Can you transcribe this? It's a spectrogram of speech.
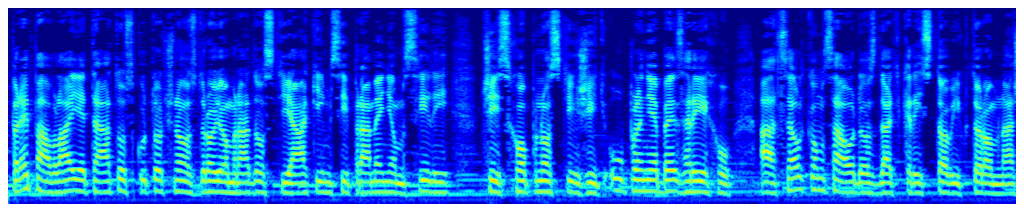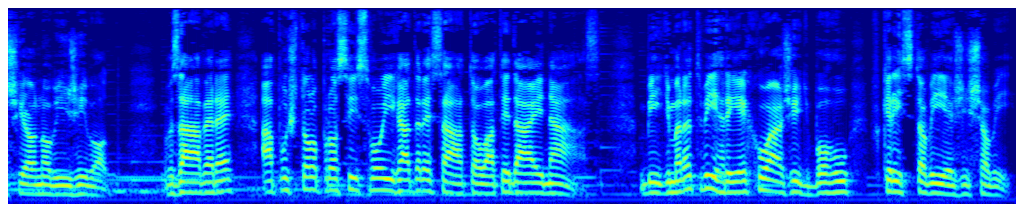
Pre Pavla je táto skutočnosť zdrojom radosti a akýmsi prameňom sily či schopnosti žiť úplne bez hriechu a celkom sa odozdať Kristovi, v ktorom našiel nový život. V závere Apoštol prosí svojich adresátov, a teda aj nás, byť mŕtvý hriechu a žiť Bohu v Kristovi Ježišovi.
